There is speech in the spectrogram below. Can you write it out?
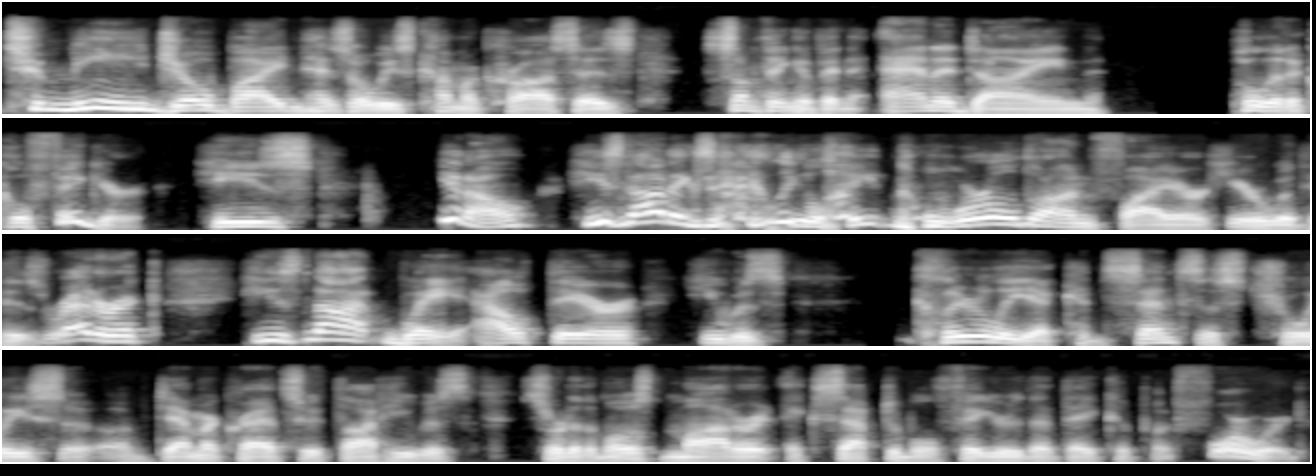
to me Joe Biden has always come across as something of an anodyne political figure he's you know, he's not exactly lighting the world on fire here with his rhetoric. He's not way out there. He was clearly a consensus choice of Democrats who thought he was sort of the most moderate, acceptable figure that they could put forward.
